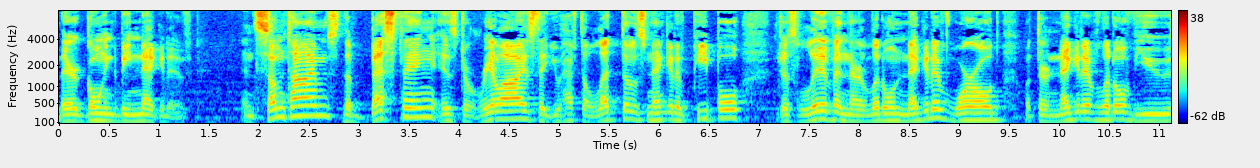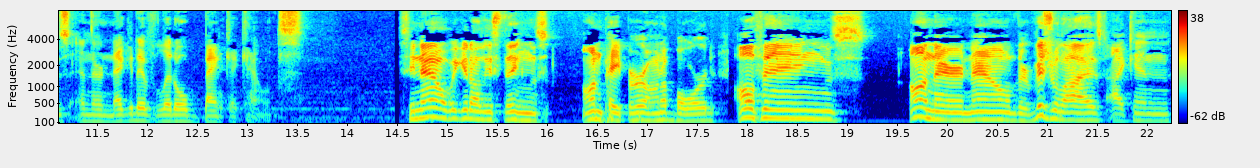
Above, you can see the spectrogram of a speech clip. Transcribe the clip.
they're going to be negative. And sometimes the best thing is to realize that you have to let those negative people just live in their little negative world with their negative little views and their negative little bank accounts. See, now we get all these things on paper, on a board, all things on there. Now they're visualized. I can,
